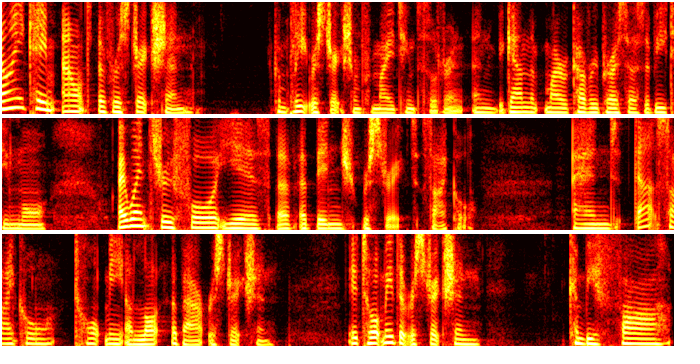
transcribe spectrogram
I came out of restriction, complete restriction from my eating disorder, and, and began the, my recovery process of eating more, I went through four years of a binge restrict cycle. And that cycle taught me a lot about restriction. It taught me that restriction can be far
